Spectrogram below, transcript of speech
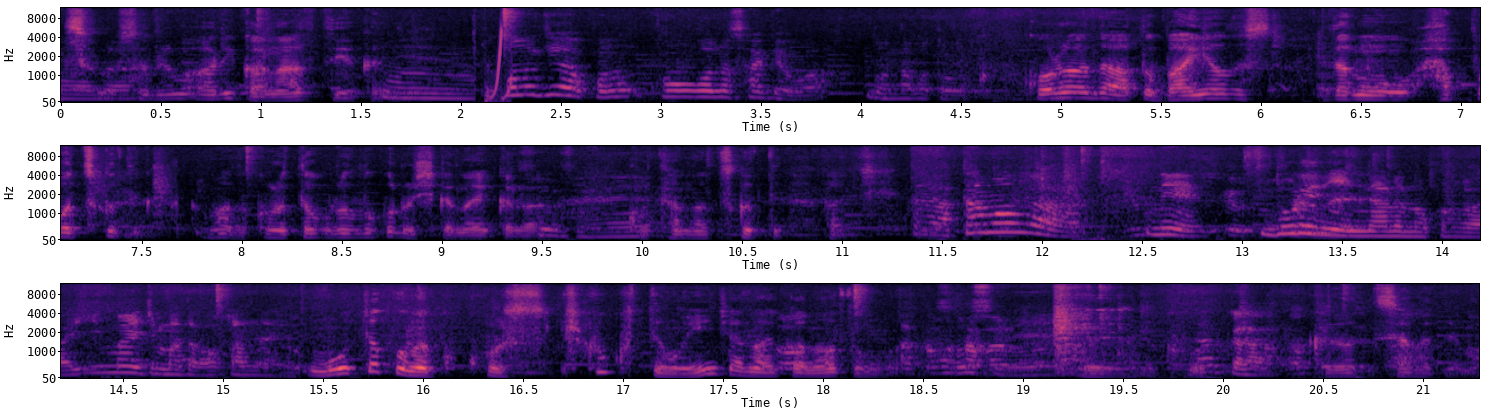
そそれもありかなっていう感じ、うん。この木はこの今後の作業はどんなことをこれはねあと培養です枝の葉っぱを作ってまだこれところどころしかないからね。こう棚作っていく感じ。頭がねどれになるのかがいまいちまだわかんない。もうちょっとねここ低くてもいいんじゃないかなと思う、そうですねうん、こなんか下げても。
